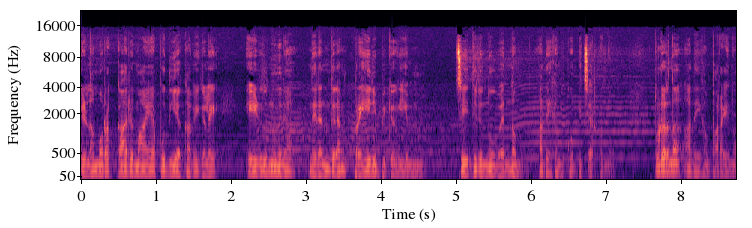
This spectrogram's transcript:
ഇളമുറക്കാരുമായ പുതിയ കവികളെ എഴുതുന്നതിന് നിരന്തരം പ്രേരിപ്പിക്കുകയും ചെയ്തിരുന്നുവെന്നും അദ്ദേഹം കൂട്ടിച്ചേർക്കുന്നു. തുടർന്ന് അദ്ദേഹം പറയുന്നു.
